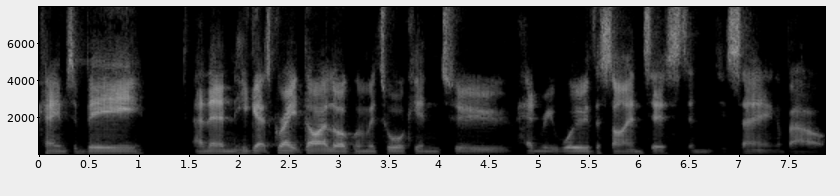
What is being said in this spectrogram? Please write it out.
came to be, and then he gets great dialogue when we're talking to Henry Wu, the scientist, and he's saying about,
